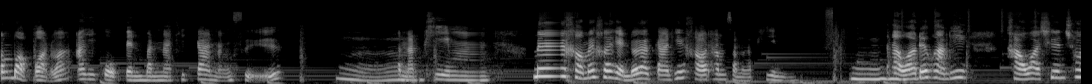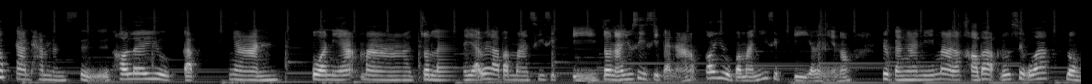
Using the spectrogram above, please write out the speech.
ต้องบอกก่อนว่าอากิโกะเป็นบรรณาธิการหนังสือสำนักพิมพ์ แม่เขาไม่เคยเห็นด้วยกับการที่เขาทำสำนักพิมพ์แต่ว่าด้วยความที่เขาอะชื่นชอบการทำหนังสือ เขาเลยอยู่กับงาน ตัวเนี้ยมาจนระยะเวลาประมาณ 40 ปี จนอายุ 40อะนะ ก็อยู่ประมาณ 20 ปีอะไรอย่างเงี้ยเนาะอยู่กับงานนี้มาแล้วเขาแบบรู้สึกว่าหลง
